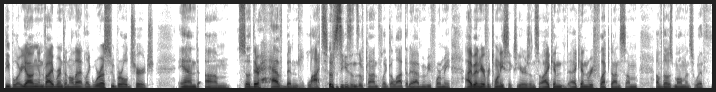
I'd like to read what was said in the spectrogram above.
people are young and vibrant and all that, like we're a super old church, and um, so there have been lots of seasons of conflict, a lot that happened before me. I've been here for 26 years, and so I can I can reflect on some of those moments with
